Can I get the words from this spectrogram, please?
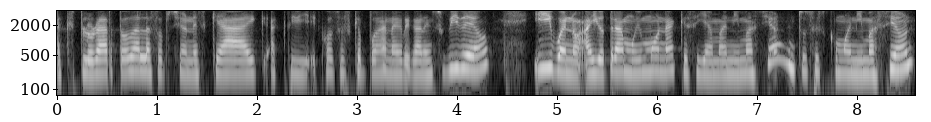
explorar todas las opciones que hay, cosas que puedan agregar en su video. Y bueno, hay otra muy mona que se llama animación. Entonces, como animación,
